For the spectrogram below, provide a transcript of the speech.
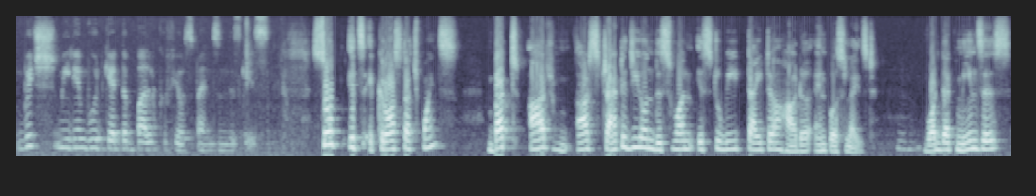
which medium would get the bulk of your spends in this case? So it's across touch points, but our our strategy on this one is to be tighter, harder, and personalized. What that means is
